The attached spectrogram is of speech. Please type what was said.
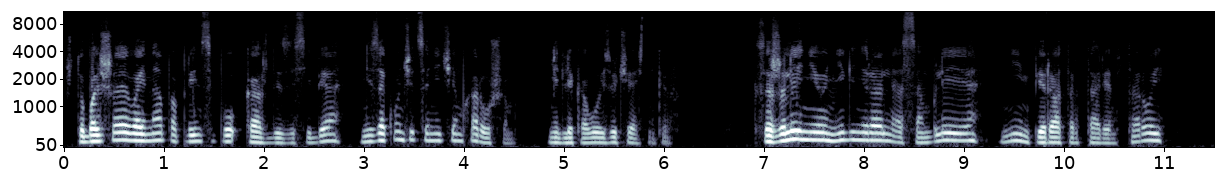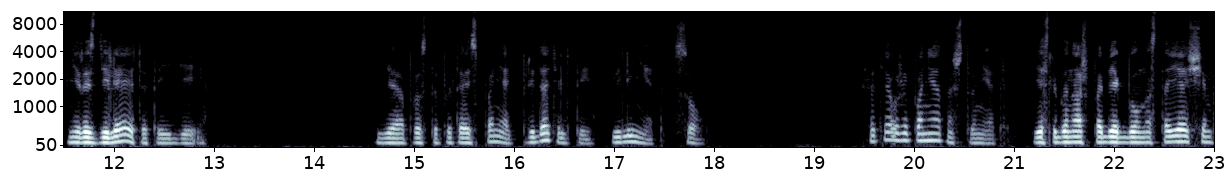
что большая война по принципу «каждый за себя» не закончится ничем хорошим ни для кого из участников. К сожалению, ни Генеральная Ассамблея, ни император Тарин II не разделяют этой идеи. Я просто пытаюсь понять, предатель ты или нет, Сол. Хотя уже понятно, что нет. Если бы наш побег был настоящим,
